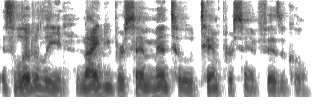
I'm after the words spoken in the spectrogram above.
it's literally 90% mental, 10% physical.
